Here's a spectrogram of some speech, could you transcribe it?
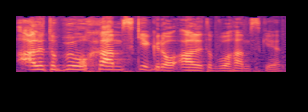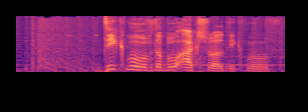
Ale to było chamskie gro, ale to było chamskie. Dick move to był actual dick move.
